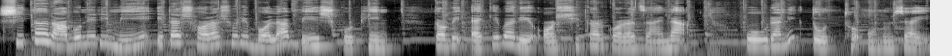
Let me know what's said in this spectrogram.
সীতা রাবণেরই মেয়ে, এটা সরাসরি বলা বেশ কঠিন, তবে একেবারে অস্বীকার করা যায় না পৌরাণিক তথ্য অনুযায়ী।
